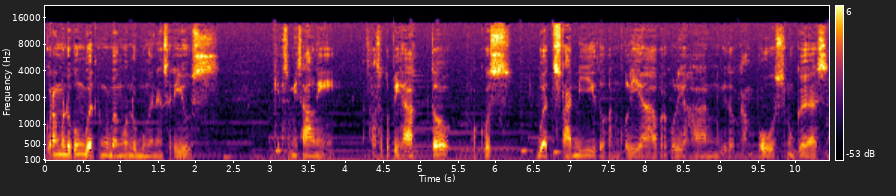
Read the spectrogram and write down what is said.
Kurang mendukung buat ngebangun hubungan yang serius. Kayak semisal nih salah satu pihak tuh fokus buat studi gitu kan kuliah perkuliahan gitu kampus nugas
